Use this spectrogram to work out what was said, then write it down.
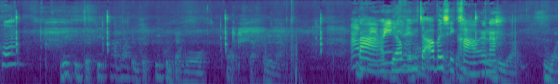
ผว่ามนี่คือจุดที่คาดว่าเป็นจุดที่คุณแตงโมออกจากเรือเอาตาพี่ไม่เดี๋ยวผมจะเอาไปสีขาวเลยนะเรือสวน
